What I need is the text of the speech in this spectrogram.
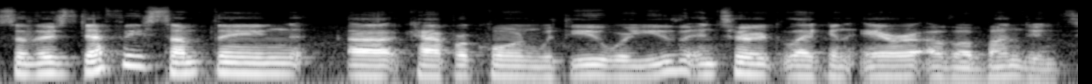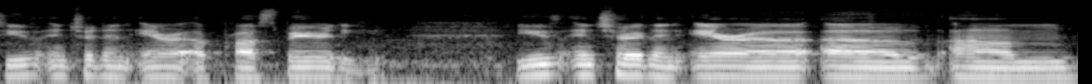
So there's definitely something, uh, Capricorn, with you where you've entered like an era of abundance. You've entered an era of prosperity. You've entered an era of um,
